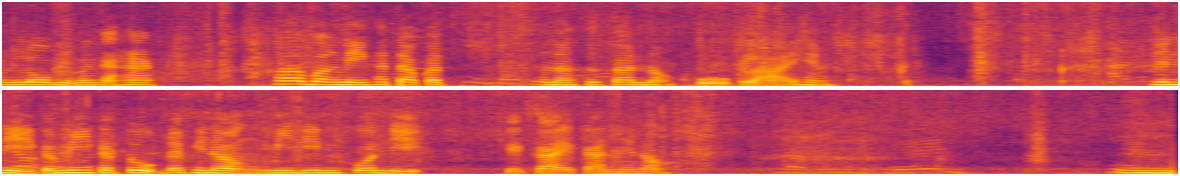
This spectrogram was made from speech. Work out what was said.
มันล่มแล้วมันก็หัก เพราะบางนี้เขาเจ้าก็อันนั้นคือการเนาะปลูกหลายแฮงนี่นี่ก็มีกระตูบได้พี่น้อง มีดินโคนอีกใกล้ๆกันนี่เนาะอืม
